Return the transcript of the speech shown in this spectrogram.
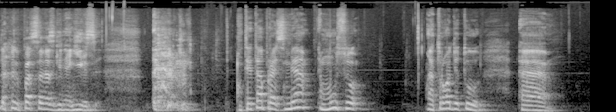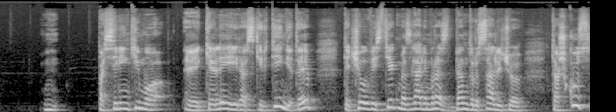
tai pats savęsgi negirsi. tai ta prasme, mūsų atrodytų e, pasirinkimo keliai yra skirtingi, taip, tačiau vis tiek mes galim rasti bendrus sąlyčio taškus,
